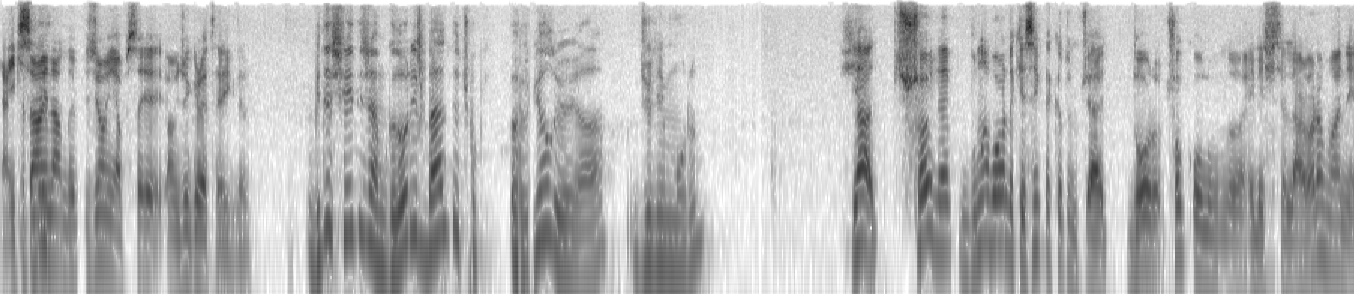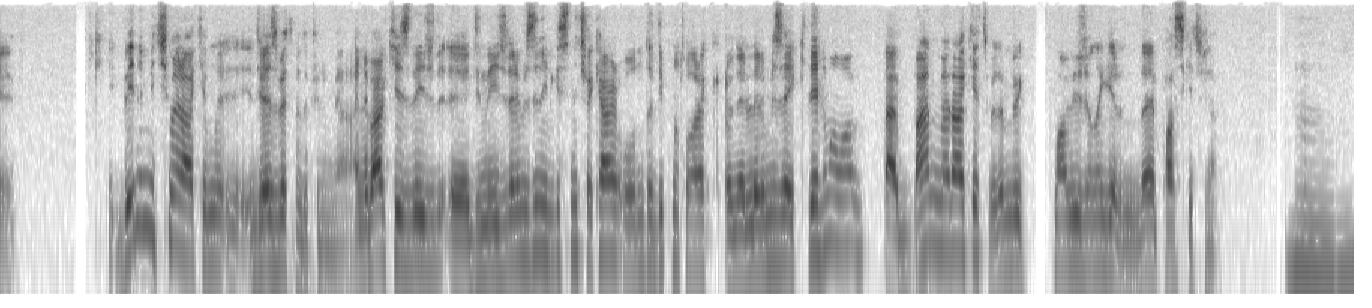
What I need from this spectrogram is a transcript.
Yani ikisi aynı anda vizyon yapsa önce Greta'ya giderim. Bir de şey diyeceğim. Glory Bell de çok övgü alıyor ya. Julian Moore'un. Ya şöyle buna bu arada kesinlikle katılıyorum. Yani doğru çok olumlu eleştiriler var ama hani benim hiç merakımı cezbetmedi film ya. Hani belki izleyici, e, dinleyicilerimizin ilgisini çeker. Onu da dipnot olarak önerilerimizi ekleyelim ama ben, ben merak etmedim. Büyük ihtimal vizyona girdiğinde pas geçeceğim. Hmm.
